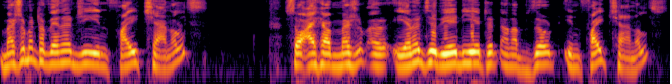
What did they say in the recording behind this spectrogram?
measurement of energy in 5 channels. So I have measure, uh, energy radiated and observed in 5 channels.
